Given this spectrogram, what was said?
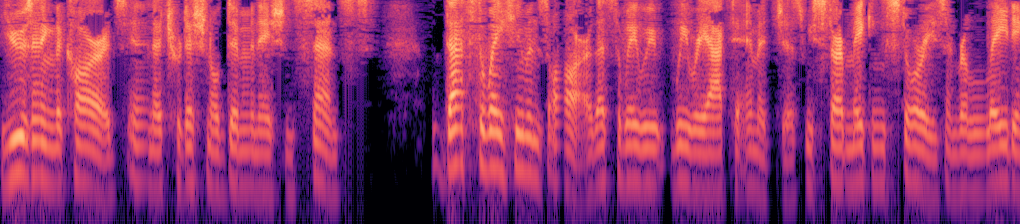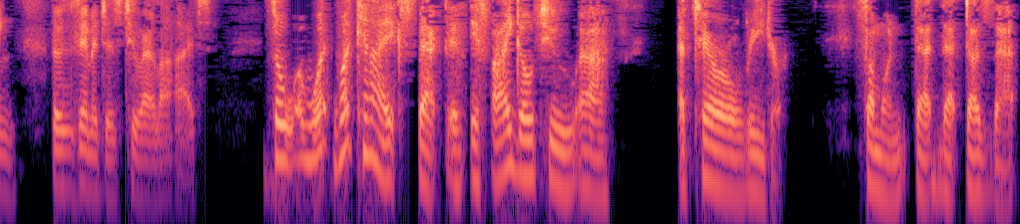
using the cards in a traditional divination sense that's the way humans are. That's the way we, we react to images. We start making stories and relating those images to our lives. So what what can I expect if, if I go to uh, a tarot reader, someone that, that does that?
